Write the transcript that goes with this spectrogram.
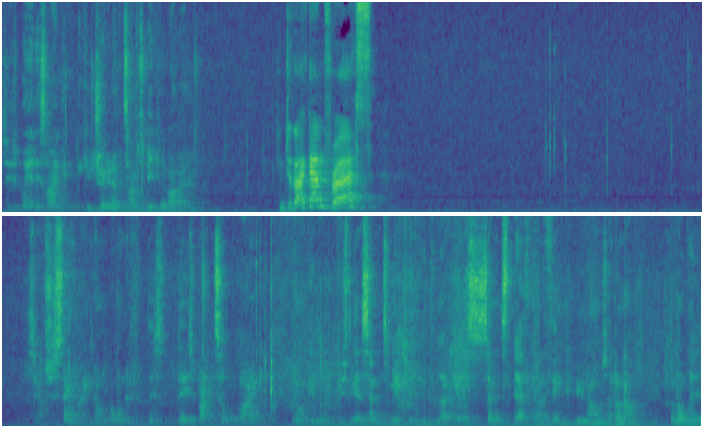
So it's weird. It's like it keeps triggering every time I'm speaking about it. You Can do that again for us? See, I was just saying, like, you know, I wonder if this dates back to like, you know, people used to get sentenced, maybe like get sentenced to death kind of thing. Who knows? I don't know. I don't know the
